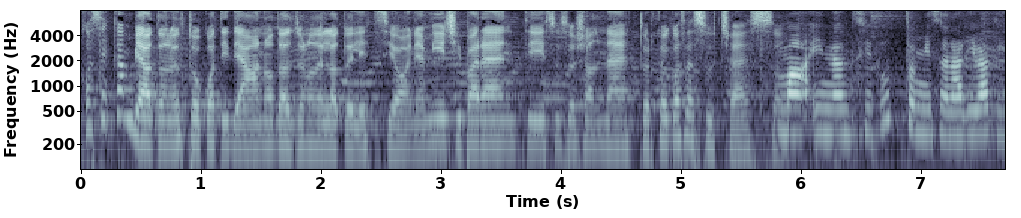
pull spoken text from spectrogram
Cosa è cambiato nel tuo quotidiano dal giorno della tua elezione? Amici, parenti, sui social network? Cosa è successo? Ma innanzitutto mi sono arrivati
